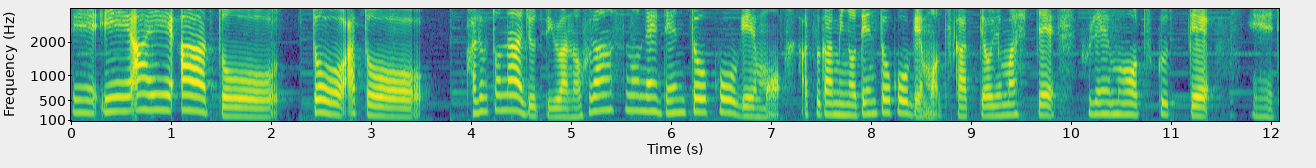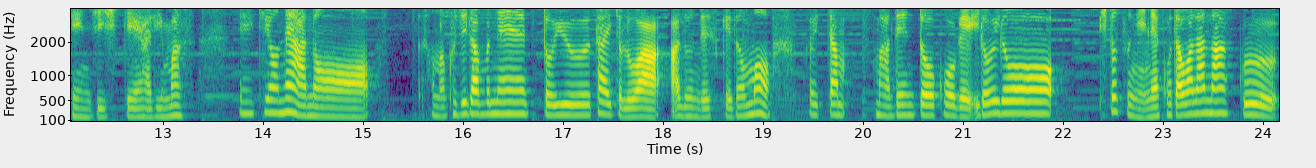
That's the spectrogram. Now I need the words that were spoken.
で AI アートとあとカルトナージュっていうあのフランスのね伝統工芸も厚紙の伝統工芸も使っておりましてフレームを作って、えー、展示してあります。で一応ねあのー、その「クジラ船」というタイトルはあるんですけどもそういった、まあ、伝統工芸いろいろ一つにねこだわらなく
